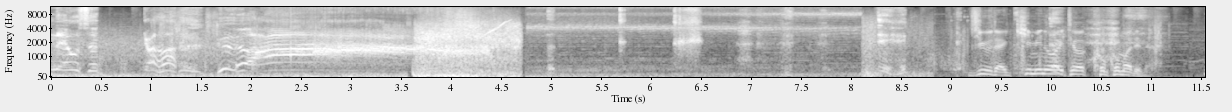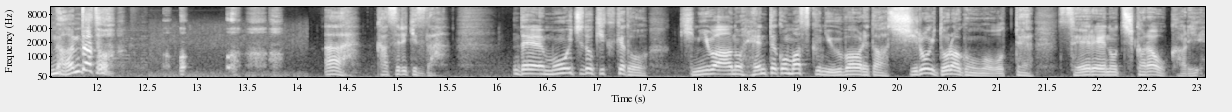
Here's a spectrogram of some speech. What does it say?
ネオス。あうわ10代君の相手はここまでだ。なんだと？ああかすり傷だでもう一度聞くけど君はあのヘンテコマスクに奪われた白いドラゴンを追って精霊の力を借り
